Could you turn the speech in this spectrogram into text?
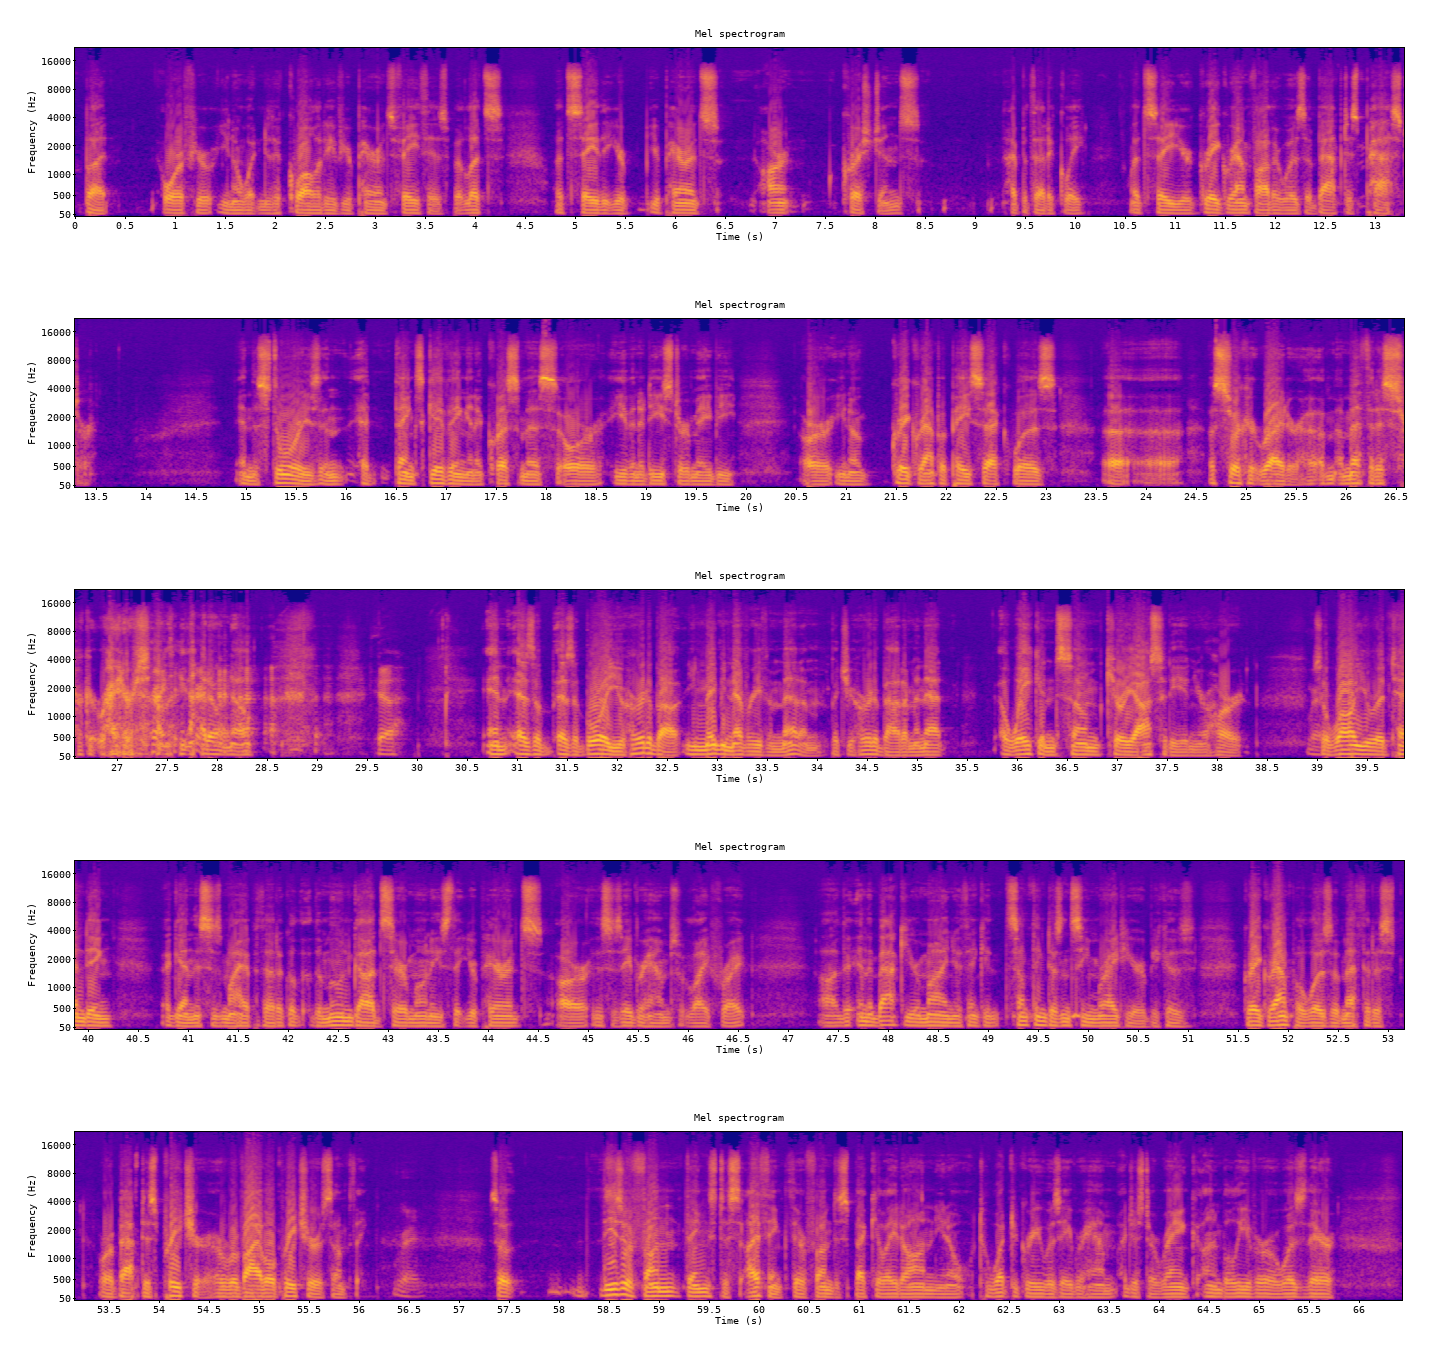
but or if you're, you know, what the quality of your parents' faith is. But let's let's say that your your parents aren't Christians, hypothetically. Let's say your great grandfather was a Baptist pastor. And the stories in, at Thanksgiving and at Christmas or even at Easter, maybe, are, you know, great grandpa Pasek was uh, a circuit rider, a, a, Methodist circuit rider or something. I don't know. Yeah. And as a as a boy, you heard about you maybe never even met him, but you heard about him, and that awakened some curiosity in your heart. Right. So while you were attending, again, this is my hypothetical, the moon god ceremonies that your parents are. This is Abraham's life, right? Uh, the, in the back of your mind, you're thinking something doesn't seem right here because great grandpa was a Methodist or a Baptist preacher, a revival preacher, or something. Right. So these are fun things to i think they're fun to speculate on you know to what degree was abraham just a rank unbeliever or was there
